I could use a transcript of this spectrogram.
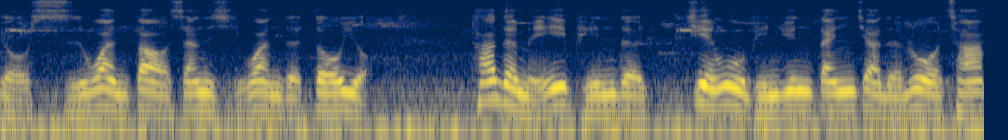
有十万到三十几万的都有。它的每一平的建物平均单价的落差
